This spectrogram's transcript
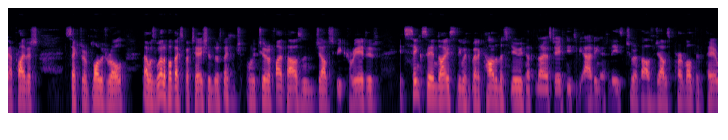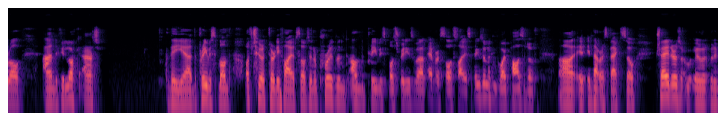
uh, private sector employment role that was well above expectation. There's expecting only 205,000 jobs to be created. It sinks in nicely with, with economists' view that the United States need to be adding at least 200,000 jobs per month in the payroll. And if you look at the uh, the previous month of 235. So it's an improvement on the previous month's reading as well, ever so slightly. So things are looking quite positive uh, in, in, that respect. So traders would, would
